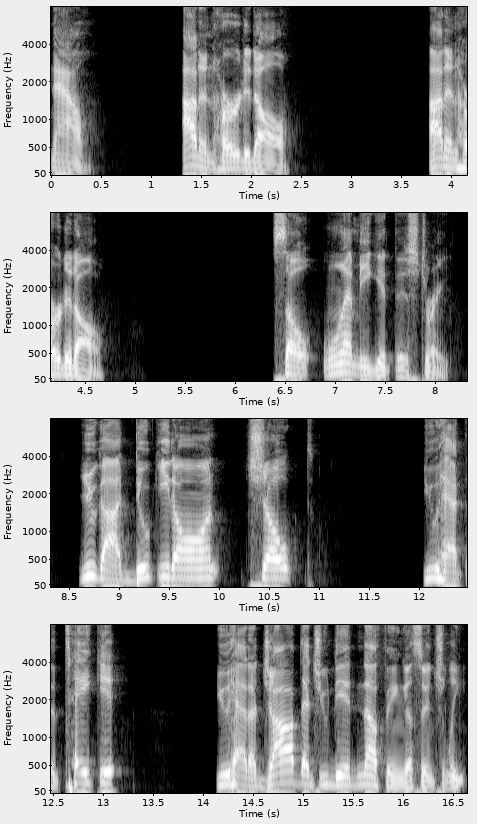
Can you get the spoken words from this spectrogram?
Now, I didn't heard it all. I didn't heard it all. So let me get this straight. You got dookied on, choked. You had to take it. You had a job that you did nothing, essentially.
